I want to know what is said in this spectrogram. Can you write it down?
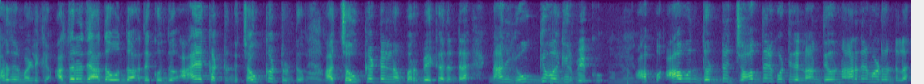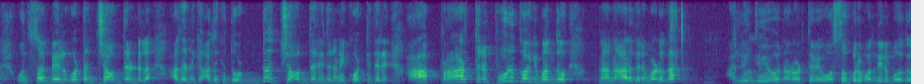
ಆರಾಧನೆ ಮಾಡಲಿಕ್ಕೆ ಅದರದೇ ಆದ ಒಂದು ಅದಕ್ಕೊಂದು ಆಯಕಟ್ಟುಂಟು ಚೌಕಟ್ಟುಂಟು. ಆ ಚೌಕಟ್ಟಲ್ಲಿ ನಾವು ಬರ್ಬೇಕಾದಂದ್ರೆ ನಾನು ಯೋಗ್ಯವಾಗಿರಬೇಕು. ಆ ಆ ಒಂದು ದೊಡ್ಡ ಜವಾಬ್ದಾರಿ ಕೊಟ್ಟಿದೆ ನಾನು ದೇವ್ರನ್ನ ಆರಾಧನೆ ಮಾಡೋದಂಟಲ್ಲ ಒಂದು ಸಭೆಯಲ್ಲಿ ಕೊಟ್ಟ ಜವಾಬ್ದಾರಿ ಉಂಟಲ್ಲ ಅದಕ್ಕೆ ಅದಕ್ಕೆ ದೊಡ್ಡ ಜವಾಬ್ದಾರಿ ಇದು ನನಗೆ ಕೊಟ್ಟಿದ್ದಾರೆ. ಆ ಪ್ರಾರ್ಥನೆ ಪೂರಕವಾಗಿ ಬಂದು ನಾನು ಆರಾಧನೆ ಮಾಡುವಾಗ ಅಲ್ಲಿ ದೇವರು ನೋಡ್ತೇವೆ ಹೊಸೊಬ್ಬರು ಬಂದಿರ್ಬೋದು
